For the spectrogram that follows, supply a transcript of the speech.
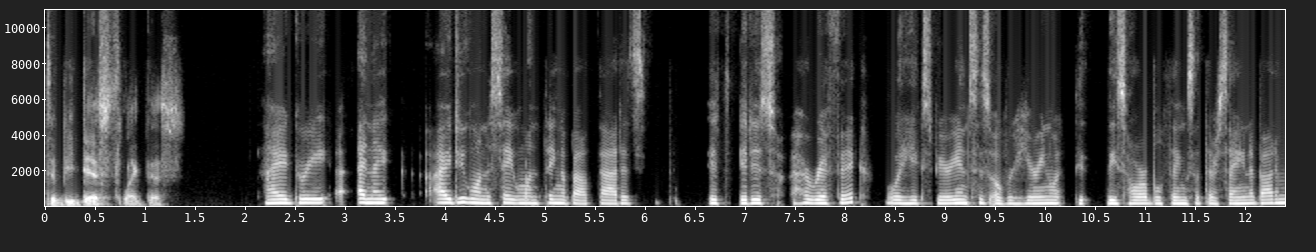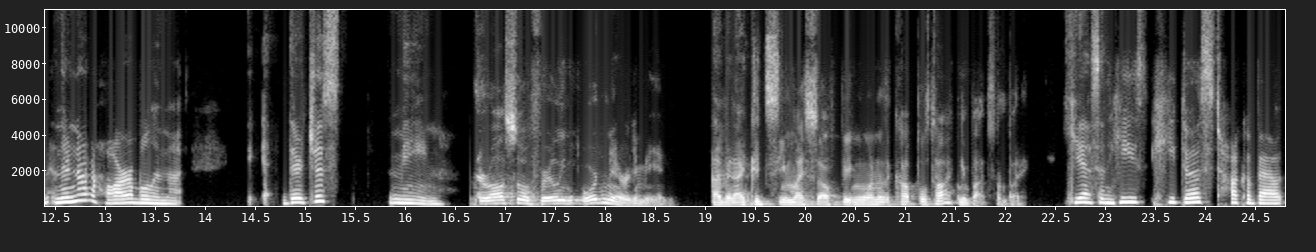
to be dissed like this. I agree, and I I do want to say one thing about that. It's it's it is horrific what he experiences overhearing what th- these horrible things that they're saying about him, and they're not horrible in that. They're just mean. They're also fairly ordinary mean. I mean, I could see myself being one of the couple talking about somebody. Yes, and he's he does talk about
